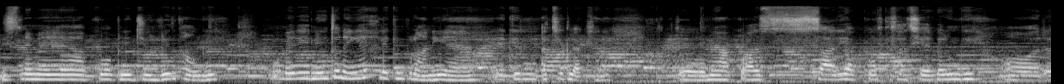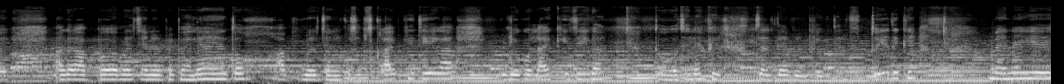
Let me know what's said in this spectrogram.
जिसमें मैं आपको अपनी ज्वेलरी दिखाऊँगी। वो मेरी न्यू तो नहीं है, लेकिन पुरानी है, लेकिन अच्छी कलेक्शन है। तो मैं आपको सारी आपको उसके साथ शेयर करूँगी। और अगर आप मेरे चैनल पे पहले आए हैं तो आप मेरे चैनल को सब्सक्राइब कीजिएगा वीडियो को लाइक कीजिएगा। तो चलें फिर चलते हैं वीडियो की तरफ़। तो ये देखें, मैंने ये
